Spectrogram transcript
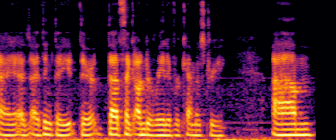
I I think they they're that's like underrated for chemistry. Um,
